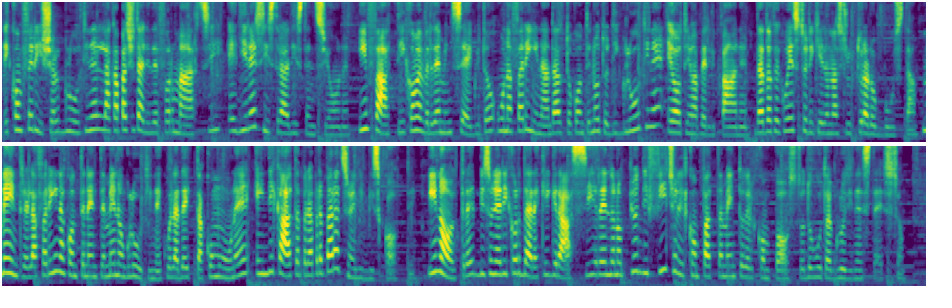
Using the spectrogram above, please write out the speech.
e conferisce al glutine la capacità di deformarsi e di resistere alla distensione. Infatti, come vedremo in seguito, una farina ad alto contenuto di glutine è ottima per il pane, dato che questo richiede una struttura robusta, mentre la farina contenente meno glutine, quella detta comune, è indicata per la preparazione di biscotti. Inoltre, bisogna ricordare che i grassi rendono più difficile il compattamento del composto dovuto al glutine stesso.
